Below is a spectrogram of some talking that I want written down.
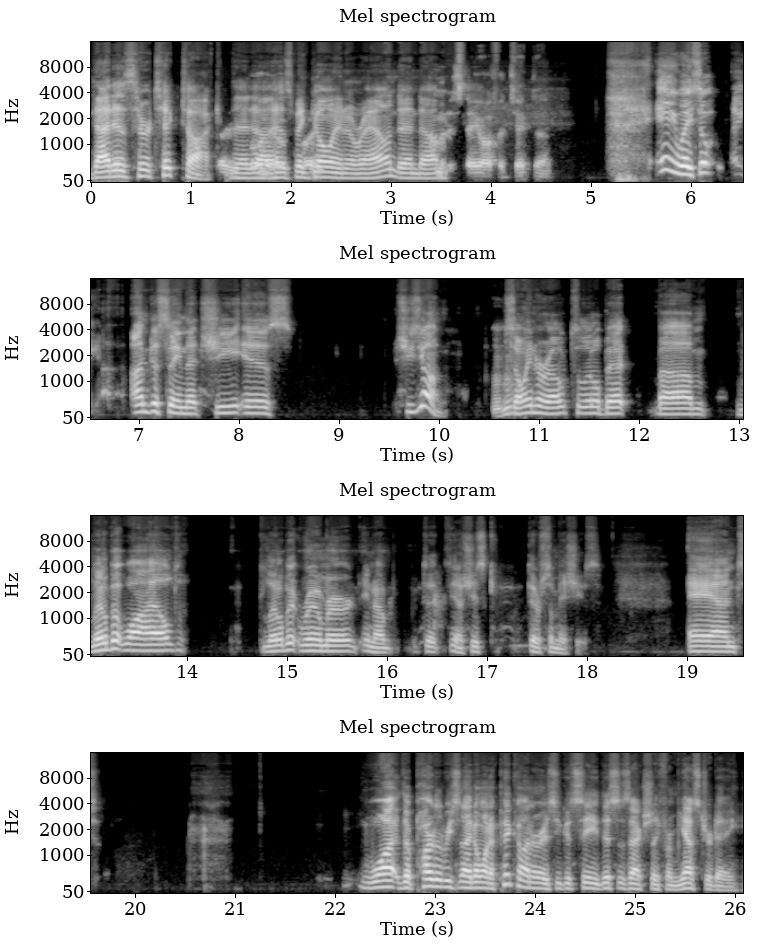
that is her TikTok that uh, has been going around. And I'm um, going to stay off of TikTok. anyway, so I, I'm just saying that she is she's young, Mhm. sowing her oats a little bit, um, a little bit wild, a little bit rumored. You know, that you know she's there's some issues, and why the part of the reason I don't want to pick on her is you can see this is actually from yesterday.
